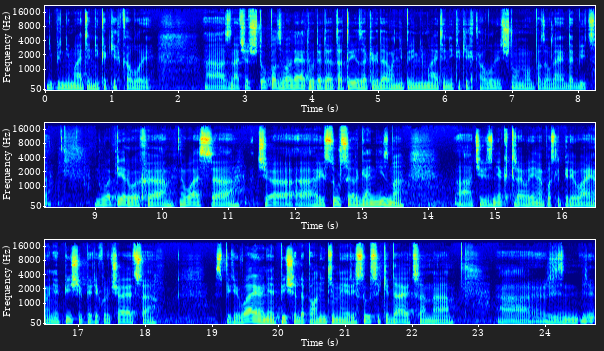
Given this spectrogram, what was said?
не принимаете никаких калорий. А, значит, что позволяет вот этот отрезок, когда вы не принимаете никаких калорий, что он вам позволяет добиться? Ну, во-первых, а, у вас а, ресурсы организма через некоторое время после переваривания пищи переключаются с переваривания пищи, дополнительные ресурсы кидаются на жизнь,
